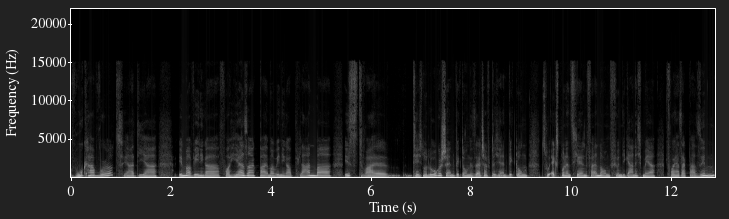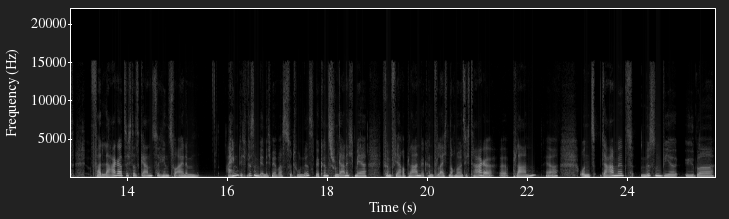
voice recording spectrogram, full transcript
VUCA-World, ja, die ja immer weniger vorhersagbar, immer weniger planbar ist, weil technologische Entwicklungen, gesellschaftliche Entwicklungen zu exponentiellen Veränderungen führen, die gar nicht mehr vorhersagbar sind, verlagert sich das Ganze hin zu einem eigentlich wissen wir nicht mehr, was zu tun ist. Wir können es schon gar nicht mehr fünf Jahre planen. Wir können vielleicht noch 90 Tage äh, planen, ja. Und damit müssen wir über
